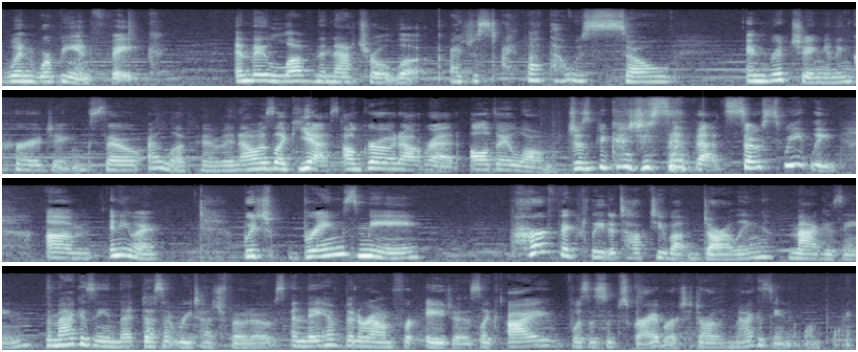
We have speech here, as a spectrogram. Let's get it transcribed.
when we're being fake and they love the natural look. I just, I thought that was so enriching and encouraging. So I love him. And I was like, yes, I'll grow it out red all day long just because you said that so sweetly. Um, anyway, which brings me perfectly to talk to you about Darling Magazine, the magazine that doesn't retouch photos, and they have been around for ages. Like, I was a subscriber to Darling Magazine at one point.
